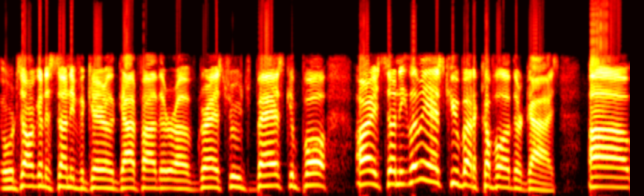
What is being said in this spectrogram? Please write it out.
We're talking to Sonny Vaccaro, the godfather of grassroots basketball. All right, Sonny, let me ask you about a couple other guys. Uh,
